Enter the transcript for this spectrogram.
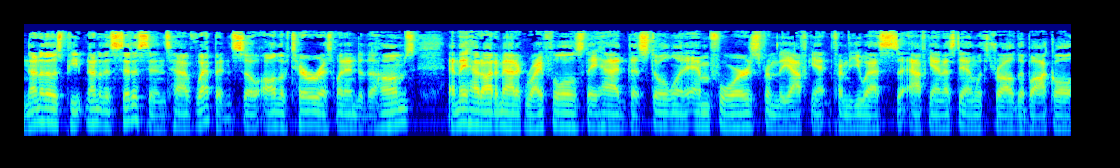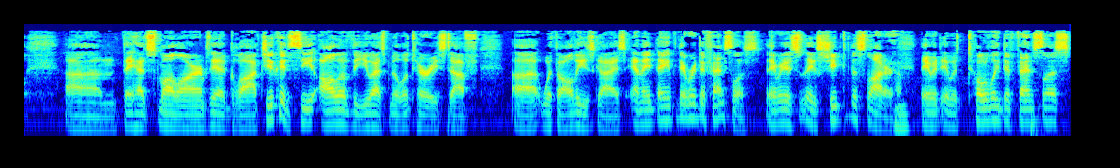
None of those people, none of the citizens have weapons. So all the terrorists went into the homes, and they had automatic rifles. They had the stolen M4s from the Afghan from the U.S. Afghanistan withdrawal debacle. Um, they had small arms. They had Glocks. You could see all of the U.S. military stuff uh, with all these guys, and they, they they were defenseless. They were just, they sheep to the slaughter. They would, it was totally defenseless.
